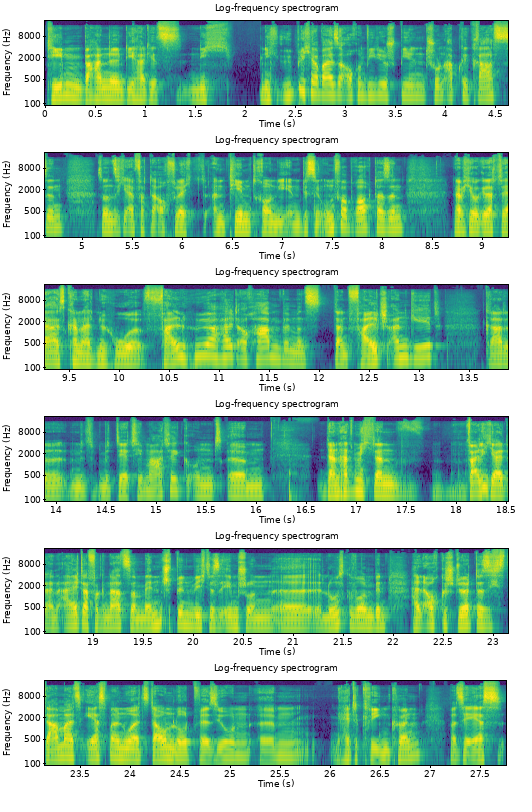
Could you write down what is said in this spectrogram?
Themen behandeln, die halt jetzt nicht nicht üblicherweise auch in Videospielen schon abgegrast sind, sondern sich einfach da auch vielleicht an Themen trauen, die ein bisschen unverbrauchter sind. Dann habe ich aber gedacht, ja, es kann halt eine hohe Fallhöhe halt auch haben, wenn man es dann falsch angeht, gerade mit, mit der Thematik. Und ähm, dann hat mich dann, weil ich halt ein alter, vergnazter Mensch bin, wie ich das eben schon äh, losgeworden bin, halt auch gestört, dass ich es damals erstmal nur als Download-Version ähm, hätte kriegen können, weil es ja erst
